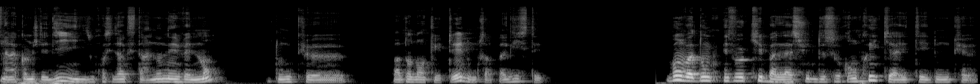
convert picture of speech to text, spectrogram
Là, comme je l'ai dit, ils ont considéré que c'était un non-événement, donc euh, pas besoin d'enquêter, donc ça n'a pas existé. Bon, on va donc évoquer bah, la suite de ce Grand Prix qui a été donc euh,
